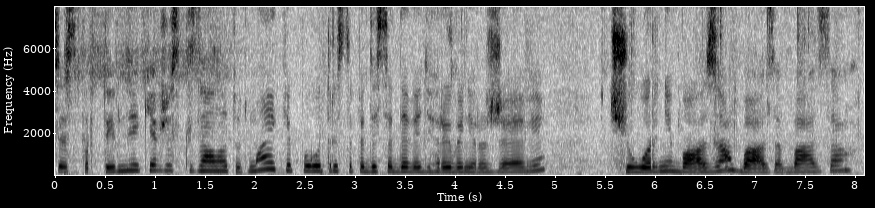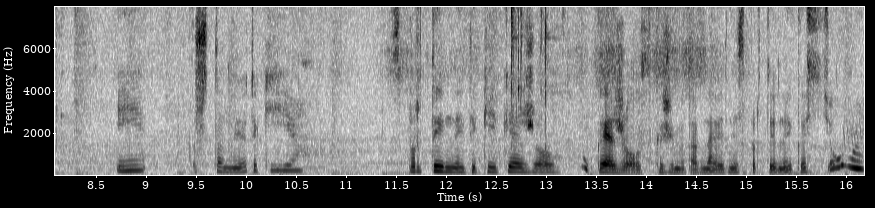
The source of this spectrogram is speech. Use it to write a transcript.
Це спортивний, як я вже сказала. Тут майки по 359 гривень рожеві, чорні, база, база, база. І штани такі є. Спортивний такий кежуал. Ну, кежуал, скажімо так, навіть не спортивний костюми.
